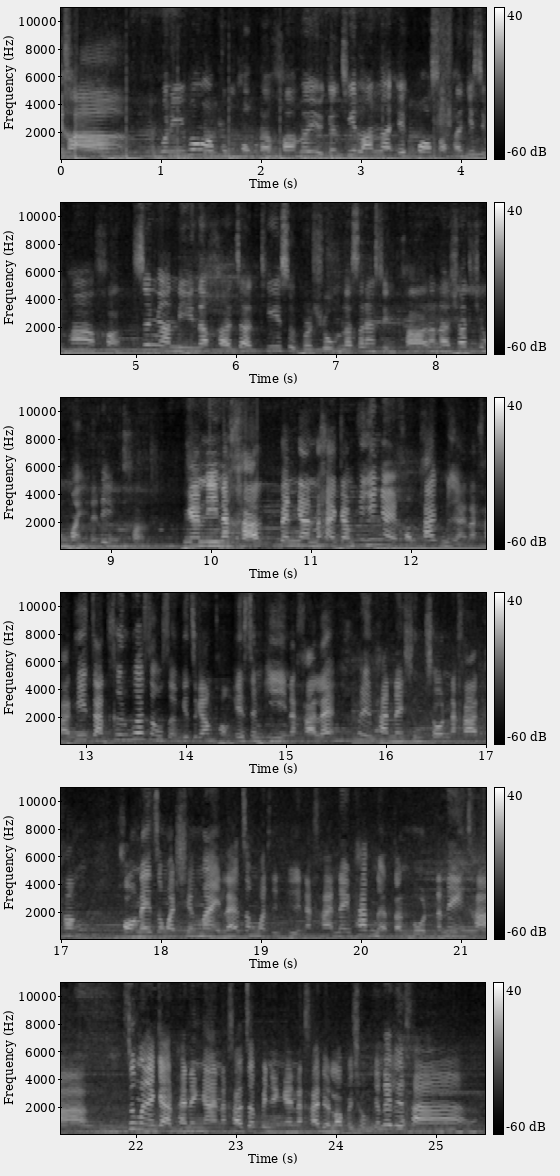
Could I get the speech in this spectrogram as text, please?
ดีค่ะ วันนี้พวกเรากลุ่มหกนะคะ มาอยู่กันที่ร้านนาเอ็กโป2025 ค่ะ ซึ่งงานนี้นะคะจัดที่ศูนย์ประชุมและแสดงสินค้านานาชาติเชียงใหม่นั่นเองค่ะ งานนี้นะคะเป็นงานมหกรรมที่ยิ่งใหญ่ของภาคเหนือนะคะ ที่จัดขึ้นเพื่อส่งเสริมกิจกรรมของ SME นะคะ และผลิตภัณฑ์ในชุมชนนะคะ ทั้งของในจังหวัดเชียงใหม่และจังหวัดอื่นๆนะคะ ในภาคเหนือตอนบนนั่นเองค่ะ ซึ่งบรรยากาศภายในงานนะคะ จะเป็นยังไงนะคะ เดี๋ยวเราไปชมกันได้เลยค่ะ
